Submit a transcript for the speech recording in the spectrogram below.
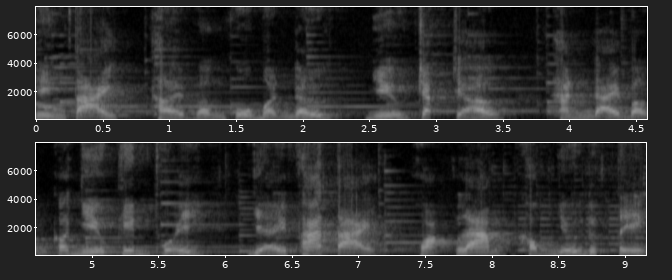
Hiện tại, thời vận của mệnh nữ, nhiều trắc trở. Hành đại vận có nhiều kim thủy, dễ phá tài hoặc làm không giữ được tiền.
